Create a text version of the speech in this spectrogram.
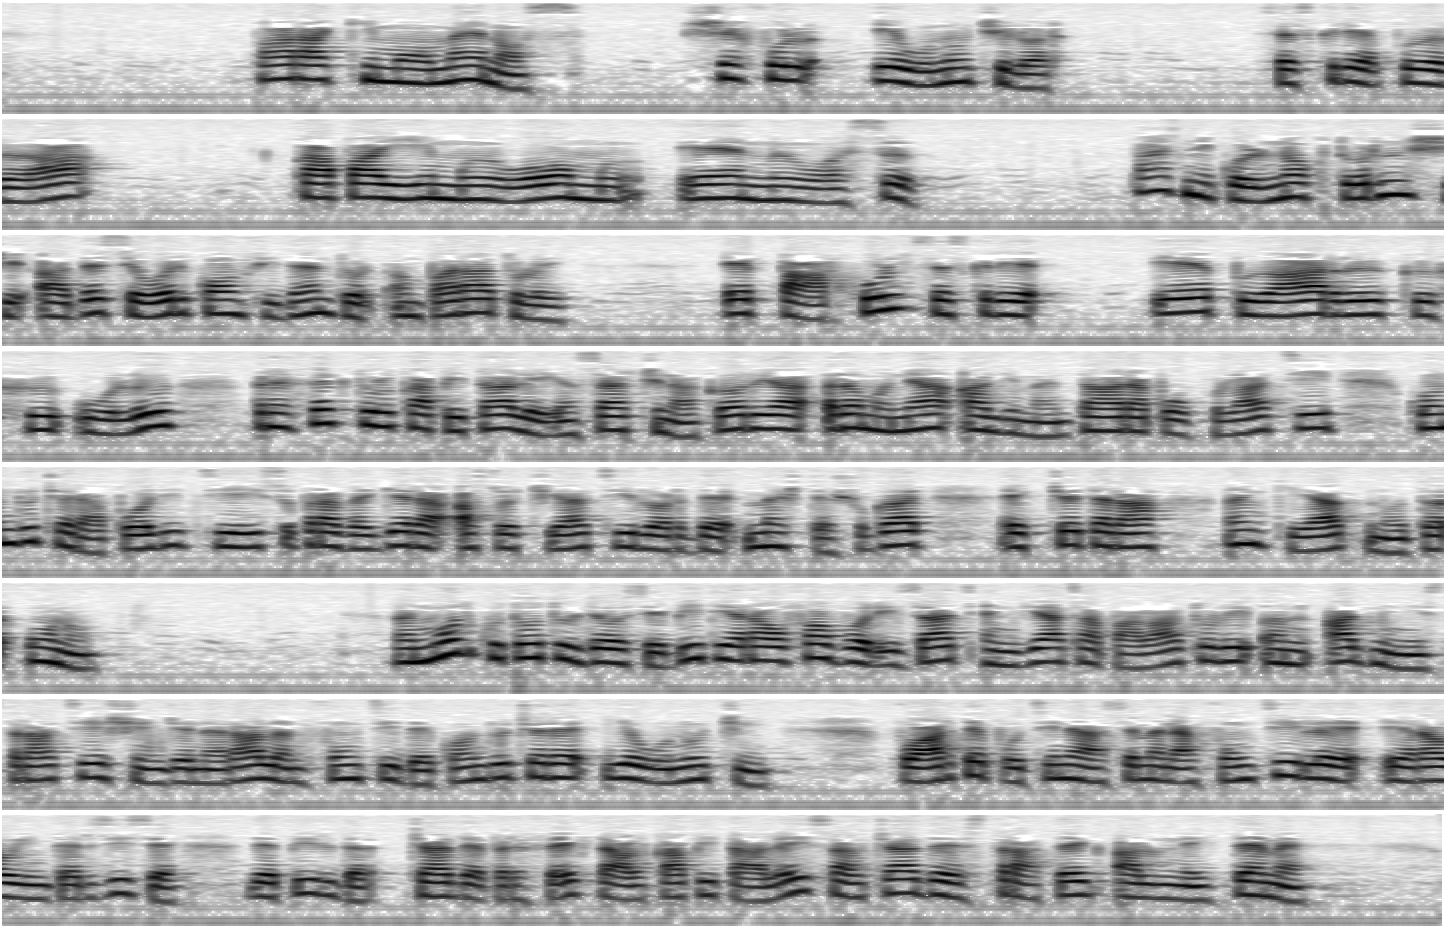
Parachimomenos, șeful eunucilor. Se scrie p r a k i m o m e n o s Pasnicul nocturn și adeseori confidentul împăratului. Eparhul se scrie e p a r c h u l prefectul capitalei în sarcina căruia rămânea alimentarea populației, conducerea poliției, supravegherea asociațiilor de meșteșugari, etc., încheiat notă 1. În mod cu totul deosebit erau favorizați în viața palatului, în administrație și în general în funcții de conducere eunucii. Foarte puține asemenea funcții le erau interzise, de pildă cea de prefect al capitalei sau cea de strateg al unei teme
